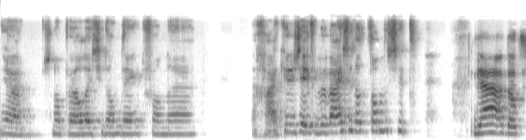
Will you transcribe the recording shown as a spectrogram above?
Ja, ik snap wel dat je dan denkt van uh, dan ga ik jullie eens even bewijzen dat het anders zit. Ja, dat,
